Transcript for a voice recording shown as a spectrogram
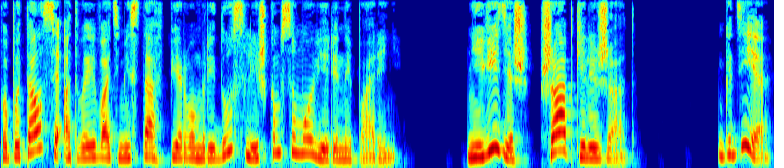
Попытался отвоевать места в первом ряду слишком самоуверенный парень. «Не видишь? Шапки лежат!» «Где?»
